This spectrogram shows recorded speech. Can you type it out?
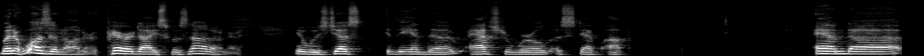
but it wasn't on earth. Paradise was not on earth. It was just in the, astral world a step up. And, uh,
